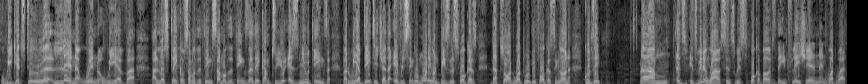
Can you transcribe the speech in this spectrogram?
we get to uh, learn when we have uh, uh, lost track of some of the things. Some of the things uh, they come to you as new things, but we update each other every single morning on Business Focus. That's what, what we'll be focusing on. Kudzi, um, it's it's been a while since we spoke about the inflation and what what.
